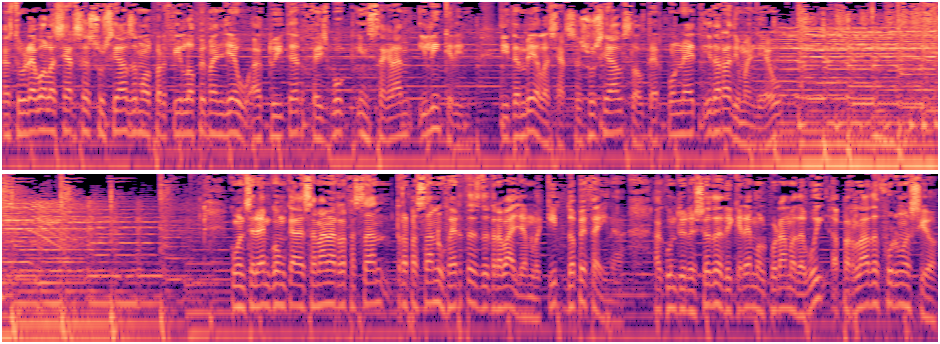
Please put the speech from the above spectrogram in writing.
Ens trobareu a les xarxes socials amb el perfil Lope Manlleu a Twitter, Facebook, Instagram i LinkedIn, i també a les xarxes socials del Ter.net i de Ràdio Manlleu. Començarem com cada setmana repassant, repassant ofertes de treball amb l'equip d'OP Feina. A continuació dedicarem el programa d'avui a parlar de formació.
